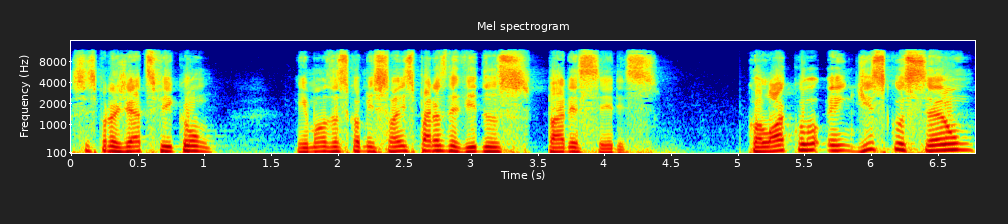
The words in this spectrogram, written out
Esses projetos ficam em mãos das comissões para os devidos pareceres. Coloco em discussão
